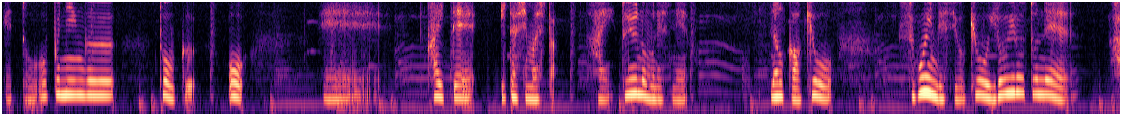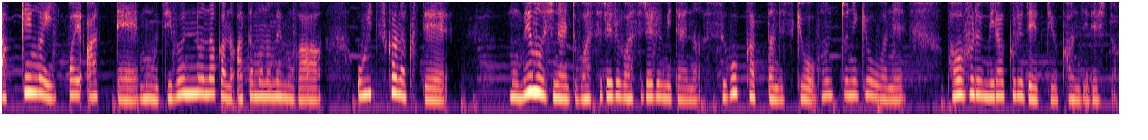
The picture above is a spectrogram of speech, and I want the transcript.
えっとオープニングトークを、えー、改定いたしました。はい、というのもですねなんか今日すごいんですよ。今日いろいろとね発見がいっぱいあってもう自分の中の頭のメモが追いつかなくてもうメモしないと忘れる忘れるみたいなすごかったんです。今日本当に今日はねパワフルミラクルデーっていう感じでした。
